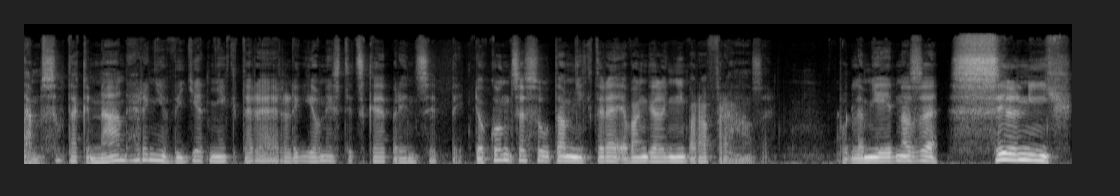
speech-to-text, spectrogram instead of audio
tam jsou tak nádherně vidět některé religionistické principy. Dokonce jsou tam některé evangelní parafráze. Podle mě jedna ze silných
